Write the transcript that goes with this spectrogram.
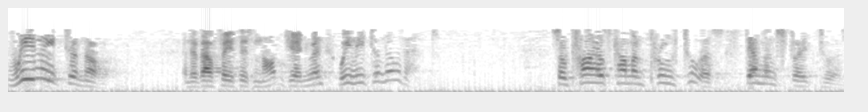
We need to know. And if our faith is not genuine, we need to know that. So trials come and prove to us, demonstrate to us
